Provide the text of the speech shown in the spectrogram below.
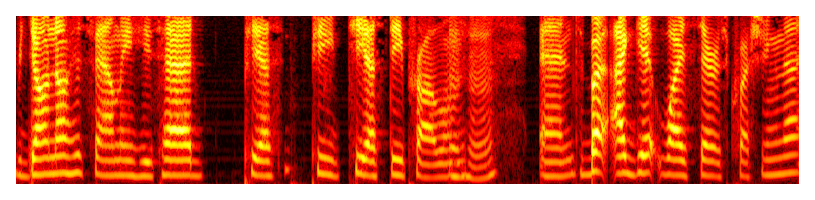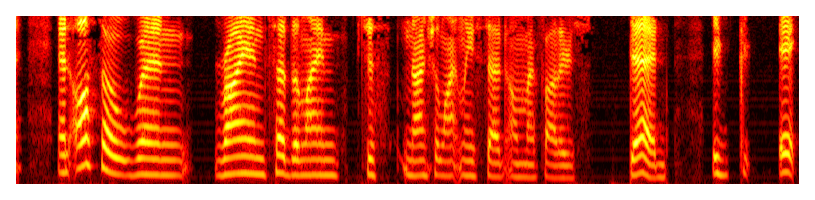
we don't know his family. He's had PS- PTSD problems. Mm-hmm. And but I get why Sarah's questioning that. And also when Ryan said the line just nonchalantly said, "Oh, my father's dead." It it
